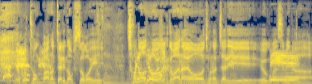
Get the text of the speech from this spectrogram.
예, 보통 만 원짜리는 없어, 거의. 맞아요. 천 원, 그렇죠. 뭐, 이 정도 많아요. 천 원짜리. 요거 네. 많습니다.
